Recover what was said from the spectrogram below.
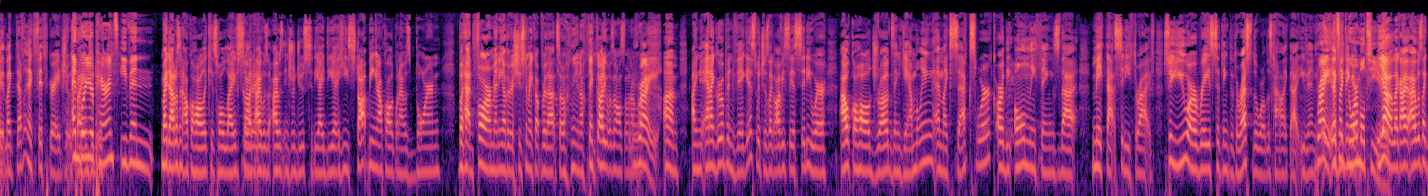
it like definitely like fifth grade shit was And were your parents even my dad was an alcoholic his whole life so Got like it. i was i was introduced to the idea he stopped being an alcoholic when i was born but had far many other issues to make up for that so you know thank god he wasn't also an alcoholic Right. um i knew and i grew up in vegas which is like obviously a city where alcohol drugs and gambling and like sex work are the only things that make that city thrive so you are raised to think that the rest of the world is kind of like that even Right, that's, like, think it- normal to you. yeah like I, I was like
